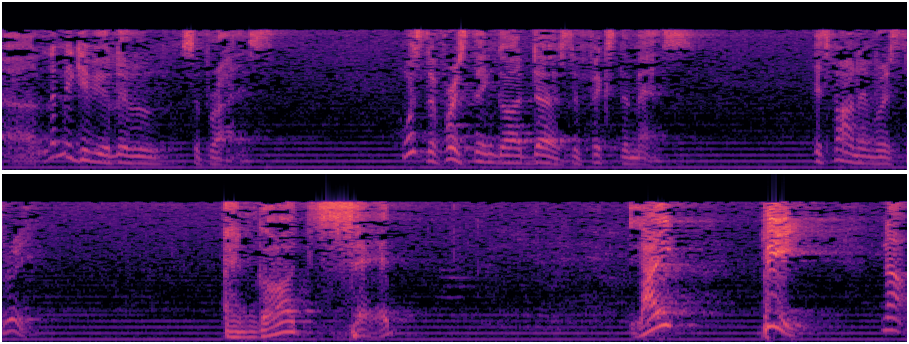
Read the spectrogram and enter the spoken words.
Uh, let me give you a little surprise. What's the first thing God does to fix the mess? It's found in verse 3. And God said, Light be. Now,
